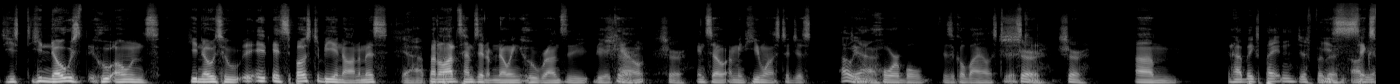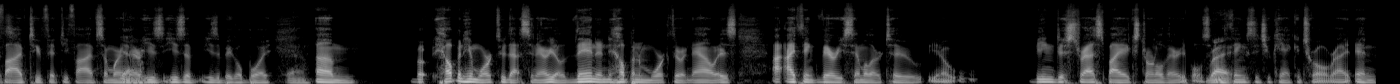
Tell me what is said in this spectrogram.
to he's he knows who owns he knows who it, it's supposed to be anonymous, yeah. but a lot of times they end up knowing who runs the the Sure, account, Sure. and so I mean he wants to just Oh do yeah. horrible physical violence to this Sure. kid. Sure. Um, And how big's Peyton? Just for he's the six five, two fifty five, somewhere in there. He's he's a he's a big old boy. Yeah. Um, but helping him work through that scenario then and helping him work through it now is I, I think very similar to you know being distressed by external variables Right. and things that you can't control, right? And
